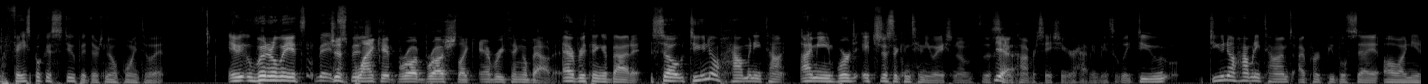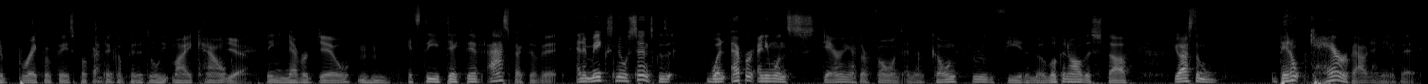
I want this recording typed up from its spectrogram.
Facebook is stupid. There's no point to it. It literally, it's, it's Just the- blanket, broad brush, like everything about it. everything about it. So, do you know how many times? I mean, we're it's just a continuation of the same Yeah. conversation you're having, basically. Do you do you know how many times I've heard people say, "Oh, I need a break from Facebook. I think I'm going to delete my account." Yeah. They never do. Mm-hmm. It's the addictive aspect of it, and it makes no sense because whenever anyone's staring at their phones and they're going through the feed and they're looking at all this stuff, you ask them, they don't care about any of it.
